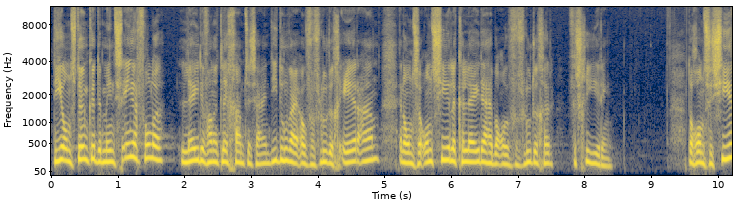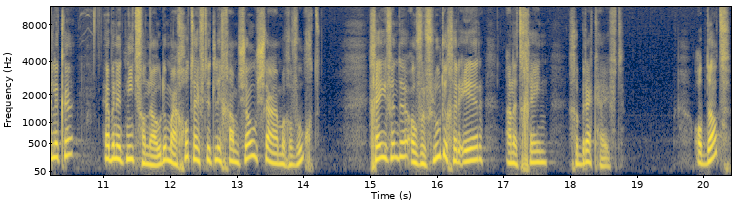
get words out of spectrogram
Die ons dunken de minst eervolle leden van het lichaam te zijn, die doen wij overvloedig eer aan. En onze onsierlijke leden hebben overvloediger verschiering. Doch onze sierlijke hebben het niet van nodig, maar God heeft het lichaam zo samengevoegd, gevende overvloediger eer aan hetgeen gebrek heeft. Opdat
